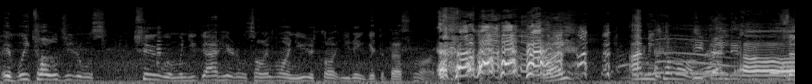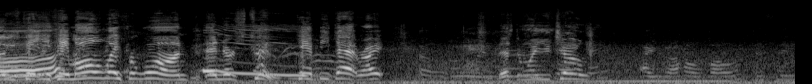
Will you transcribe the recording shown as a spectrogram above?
If we told you there was two, and when you got here there was only one, you just thought you didn't get the best one, right? I mean, come on, right? Oh. So you came, you came all the way for one, and there's two. Can't beat that, right? That's the one you chose. Are you gonna hold both to see?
